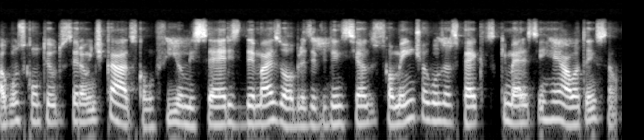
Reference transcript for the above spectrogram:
alguns conteúdos serão indicados, como filmes, séries e demais obras, evidenciando somente alguns aspectos que merecem real atenção.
